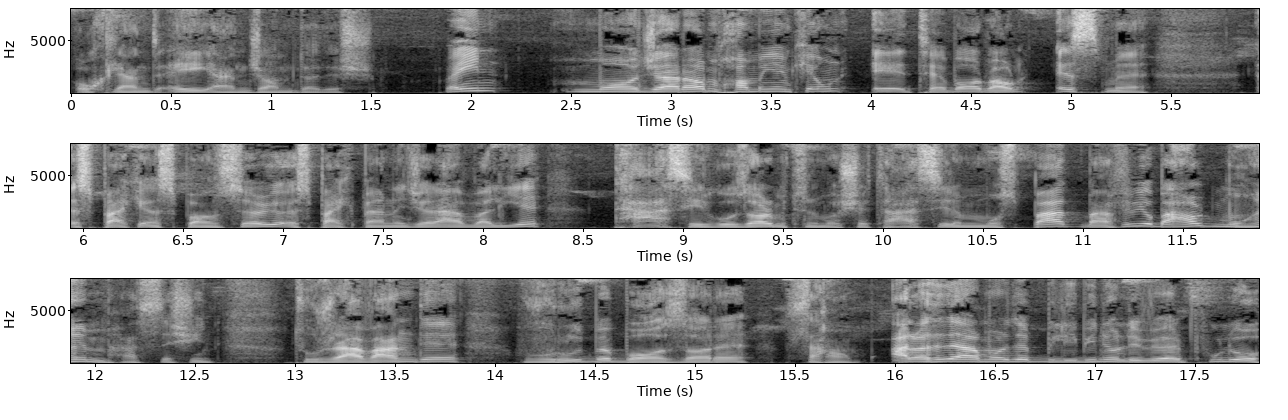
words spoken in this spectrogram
اوکلند ای انجام دادش. و این ماجرا می‌خوام بگم که اون اعتبار و اون اسم SPAC sponsor یا SPAC manager اولیه تاثیرگذار می‌تونه باشه تاثیر مثبت منفی یا به هر حال مهم هستش این تو روند ورود به بازار سهام. البته در مورد بیلی بین و لیورپول و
